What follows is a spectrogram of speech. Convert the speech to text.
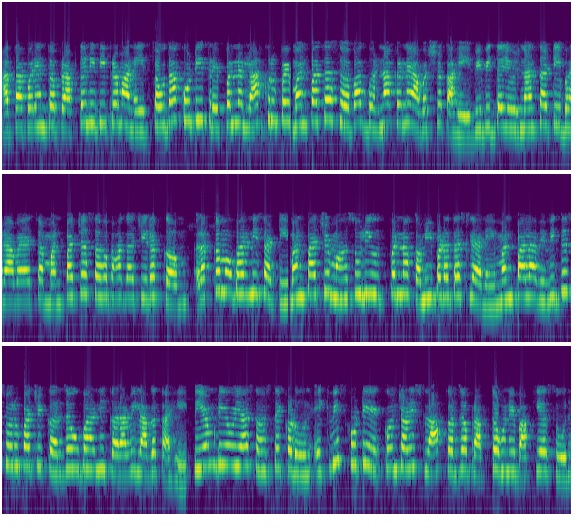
आतापर्यंत प्राप्त निधीप्रमाणे चौदा कोटी त्रेपन्न लाख रुपये मनपाचा सहभाग भरणा करणे आवश्यक आहे. विविध योजनांसाठी भरावयाच्या मनपाच्या सहभागाची रक्कम रक्कम उभारणीसाठी मनपाचे महसुली उत्पन्न कमी पडत असल्याने मनपाला विविध स्वरूपाची कर्ज उभारणी करावी लागत आहे. पीएमडीओ या संस्थेकडून एकवीस कोटी एकोणचाळीस लाख कर्ज प्राप्त होणे बाकी असून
